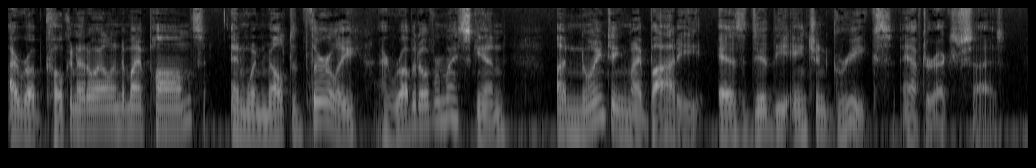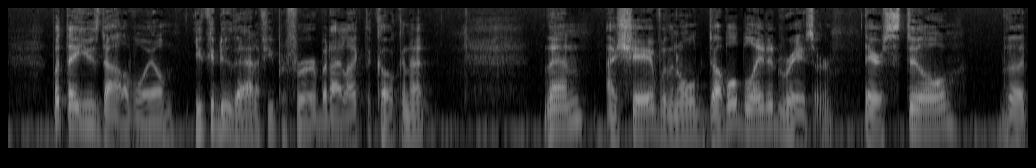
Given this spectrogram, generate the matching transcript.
I rub coconut oil into my palms, and when melted thoroughly, I rub it over my skin, anointing my body as did the ancient Greeks after exercise. But they used olive oil. You could do that if you prefer, but I like the coconut. Then I shave with an old double bladed razor. They are still the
